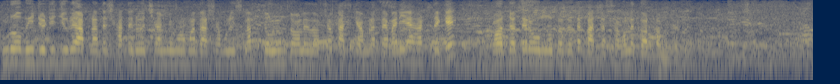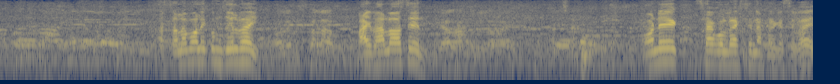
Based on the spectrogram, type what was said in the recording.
পুরো ভিডিওটি জুড়ে আপনাদের সাথে রয়েছে আমি মোহাম্মদ আশাফুল ইসলাম তরুণ তলে দর্শক। আজকে আমরা তেবাড়িয়া হাট থেকে ক্রস জাতের উন্নত জাতের বাচ্চা ছাগলের দরদাম জানাব। আসসালামু আলাইকুম জেল ভাই। ভাই ভালো আছেন? আচ্ছা। অনেক ছাগল রাখছেন আপনার কাছে ভাই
